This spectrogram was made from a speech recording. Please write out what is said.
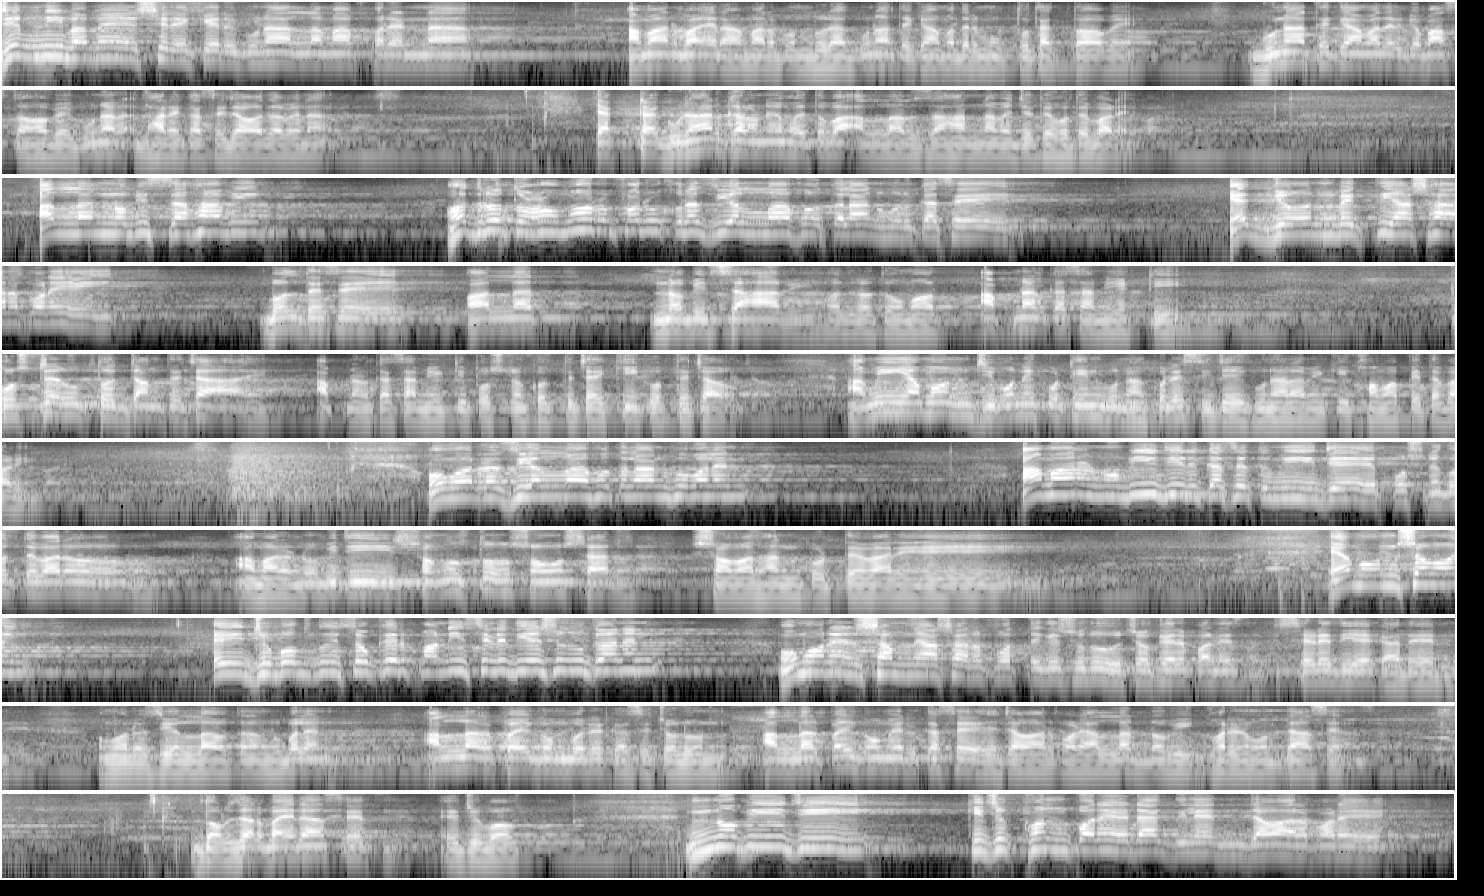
যেমনি ভাবে সেরেকের গুণা আল্লাহ মাফ করেন না। আমার ভাইয়েরা, আমার বন্ধুরা গুণা থেকে আমাদের মুক্ত থাকতে হবে। গুণা থেকে আমাদেরকে বাঁচতে হবে, গুনার ধারে কাছে যাওয়া যাবে না। একটা গুনার কারণে হয়তো বা আল্লাহর জাহান নামে যেতে হতে পারে। আল্লাহ নবী সাহাবি হজরত ওমর ফারুক রাজিয়াল্লাহ তালানহুর কাছে একজন ব্যক্তি আসার পরে বলতেছে আল্লাহর নবী সাহাবি হজরত ওমর, আপনার কাছে আমি একটি প্রশ্নের উত্তর জানতে চাই আপনার কাছে আমি একটি প্রশ্ন করতে চাই, কি করতে চাও? আমি এমন জীবনে কঠিন গুণা করেছি, যে গুনার আমি কি ক্ষমা পেতে পারি? ওমর রাজি আল্লাহ বলেন, আমার নবীজির কাছে তুমি যে প্রশ্ন করতে পারো, আমার নবীজি সমস্ত সমস্যার সমাধান করতে পারে। এমন সময় এই যুবক দুই চোখের পানি ছেড়ে দিয়ে শুধু কানেন। উমরের সামনে আসার পর থেকে শুধু চোখের পানি ছেড়ে দিয়ে কাঁদেন। উমর রাজি আল্লাহ বলেন, আল্লাহর পাইগম্বরের কাছে চলুন। আল্লাহর পাইগমের কাছে যাওয়ার পরে আল্লাহর নবী ঘরের মধ্যে আছেন। দরজার বাইরে আছেন এই যুবক। নবীজি কিছুক্ষণ পরে ডাক দিলেন, যাওয়ার পরে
